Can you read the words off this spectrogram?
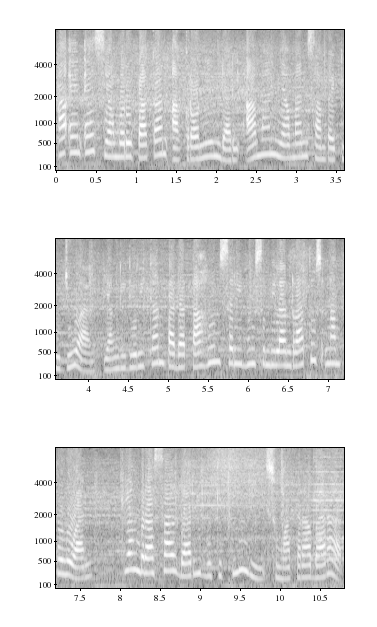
ANS yang merupakan akronim dari aman nyaman sampai tujuan yang didirikan pada tahun 1960-an yang berasal dari Bukit Tinggi, Sumatera Barat.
